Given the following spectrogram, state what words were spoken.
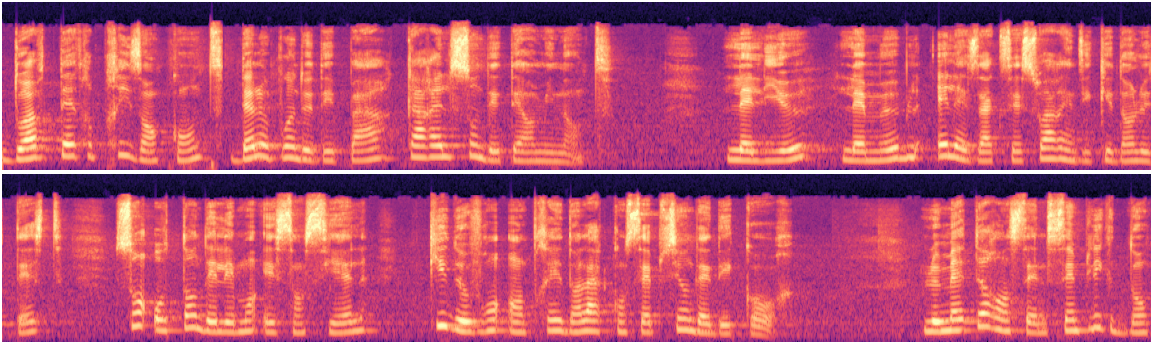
doivent être prises en compte dès le point de départ car elles sont déterminantes. Les lieux, les meubles et les accessoires indiqués dans le test sont autant d'éléments essentiels qui devront entrer dans la conception des décors. Le metteur en scène s'implique donc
